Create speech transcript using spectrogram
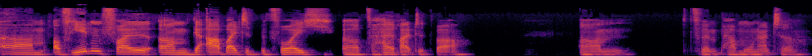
ähm, auf jeden Fall ähm, gearbeitet, bevor ich äh, verheiratet war. Ähm, für ein paar Monate.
